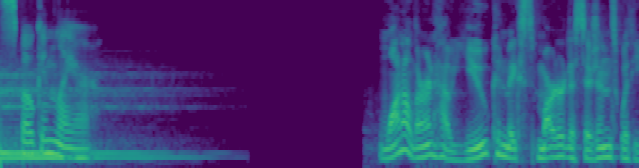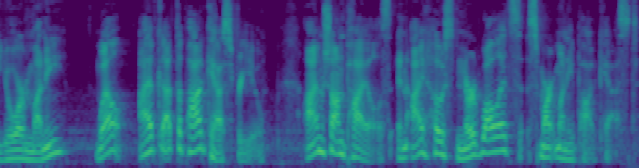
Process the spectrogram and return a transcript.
Spoken Layer. Want to learn how you can make smarter decisions with your money? Well, I've got the podcast for you. I'm Sean Pyles, and I host NerdWallet's Smart Money Podcast.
